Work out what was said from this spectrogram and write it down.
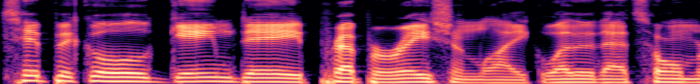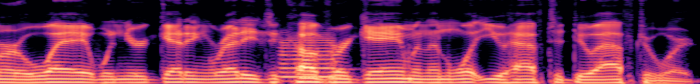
typical game day preparation like, whether that's home or away, when you're getting ready to cover a Mm-hmm. game and then what you have to do afterward?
